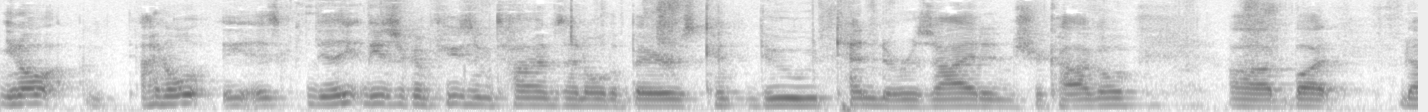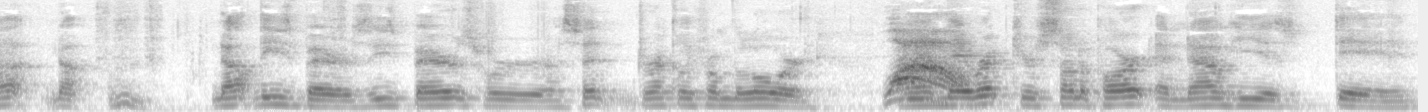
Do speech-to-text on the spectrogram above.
You know, I don't. These are confusing times. I know the Bears can, do tend to reside in Chicago, uh, but not not not these Bears. These Bears were sent directly from the Lord. Wow. And they ripped your son apart, and now he is dead.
